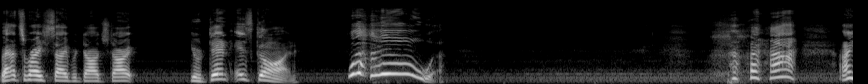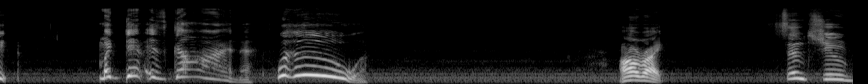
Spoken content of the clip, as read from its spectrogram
That's right, Cyber Dodge Dart. Your dent is gone. Woohoo! Ha ha ha! I. My dent is gone! Woohoo! Alright. Since you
